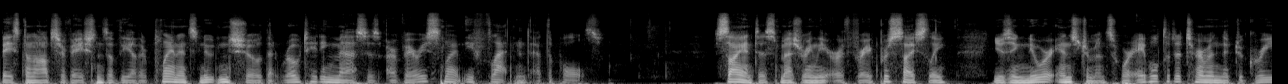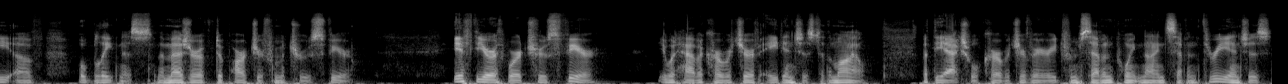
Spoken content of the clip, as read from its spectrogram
Based on observations of the other planets, Newton showed that rotating masses are very slightly flattened at the poles. Scientists measuring the Earth very precisely using newer instruments were able to determine the degree of oblateness, the measure of departure from a true sphere. If the Earth were a true sphere, it would have a curvature of 8 inches to the mile, but the actual curvature varied from 7.973 inches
